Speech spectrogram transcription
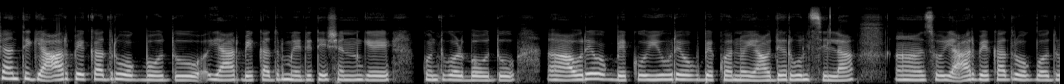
ಶಾಂತಿಗೆ ಯಾರು ಬೇಕಾದರೂ ಹೋಗ್ಬೋದು, ಯಾರು ಬೇಕಾದರೂ ಮೆಡಿಟೇಷನ್ಗೆ ಕುಂತ್ಕೊಳ್ಬೋದು ಅವರೇ ಹೋಗಬೇಕು, ಇವರೇ ಹೋಗಬೇಕು ಅನ್ನೋ ಯಾವುದೇ ರೂಲ್ಸ್ ಇಲ್ಲ. ಸೊ ಯಾರು ಬೇಕಾದರೂ ಹೋಗ್ಬೋದು.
